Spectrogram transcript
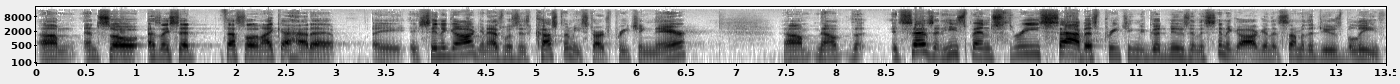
Um, and so, as I said, Thessalonica had a, a, a, synagogue, and as was his custom, he starts preaching there. Um, now, the, it says that he spends three Sabbaths preaching the good news in the synagogue, and that some of the Jews believe.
